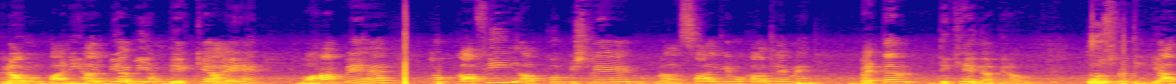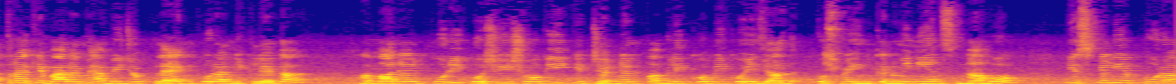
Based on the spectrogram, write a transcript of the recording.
ग्राउंड बानिहाल भी अभी हम देख के आए हैं वहाँ पे है तो काफ़ी आपको पिछले साल के मुकाबले में बेटर दिखेगा ग्राउंड पे। तो उसमें यात्रा के बारे में अभी जो प्लान पूरा निकलेगा हमारे पूरी कोशिश होगी कि जनरल पब्लिक को भी कोई ज़्यादा उसमें इनकन्वीनियंस ना हो इसके लिए पूरा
